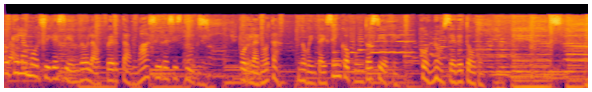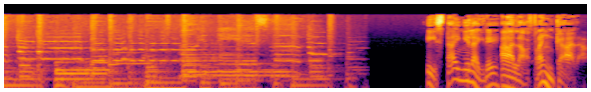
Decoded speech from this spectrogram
Porque el amor sigue siendo la oferta más irresistible. Por la nota 95.7. Conoce de todo. Está en el aire a la franca.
